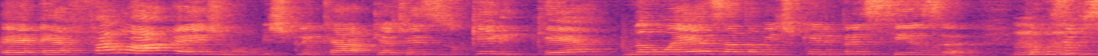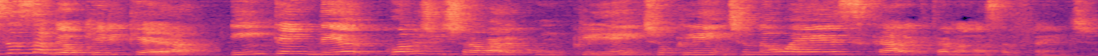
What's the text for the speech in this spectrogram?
é, é falar mesmo, explicar, porque às vezes o que ele quer não é exatamente o que ele precisa. Então Uhum. você precisa saber o que ele quer e entender. Quando a gente trabalha com o cliente, o cliente não é esse cara que está na nossa frente.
